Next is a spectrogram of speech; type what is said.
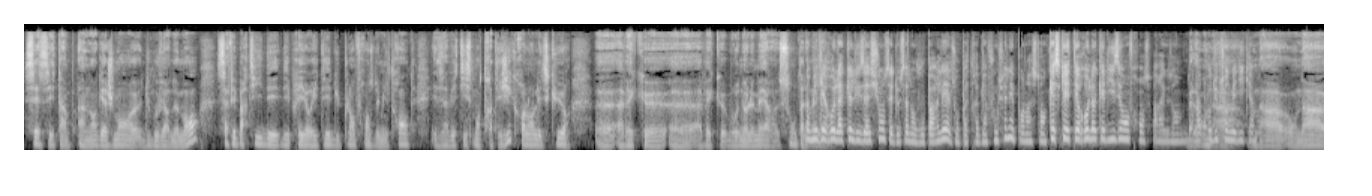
C'est, un, un engagement euh, du gouvernement. Ça fait partie des, des priorités du plan France 2030 et des investissements stratégiques. Roland Lescure, euh, avec, avec Bruno Le Maire, sont à la Non mais les relocalisations, c'est de ça dont vous parlez, elles n'ont pas très bien fonctionné pour l'instant. Qu'est-ce qui a été relocalisé en France, par exemple, Ben dans la on production a- de médicaments? On a, on, a,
